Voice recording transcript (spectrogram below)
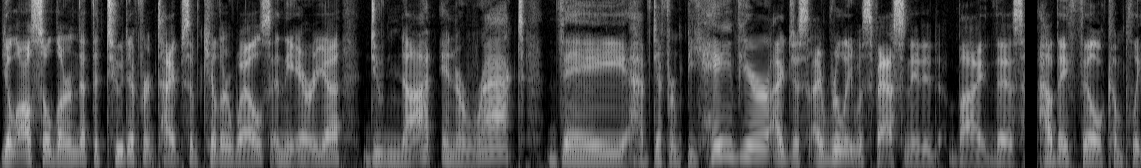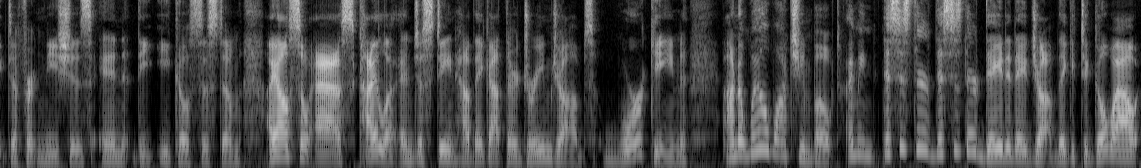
You'll also learn that the two different types of killer whales in the area do not interact. They have different behavior. I just, I really was fascinated by this, how they fill complete different niches in the ecosystem. I also asked Kyla and Justine how they got their dream jobs working on a whale watching boat. I mean, this is their this is their day-to-day job. They get to go out,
